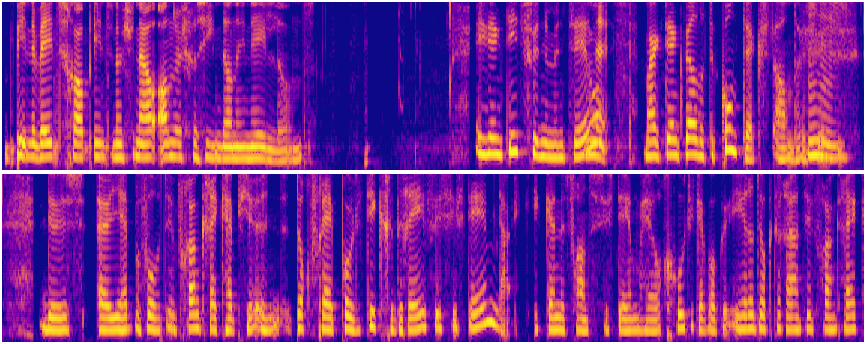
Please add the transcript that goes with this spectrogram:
binnen wetenschap internationaal anders gezien dan in Nederland? Ik denk niet fundamenteel, maar ik denk wel dat de context anders mm. is. Dus uh, je hebt bijvoorbeeld in Frankrijk heb je een toch vrij politiek gedreven systeem. Nou, ik, ik, ken het Franse systeem heel goed. Ik heb ook een eredoctoraat in Frankrijk.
